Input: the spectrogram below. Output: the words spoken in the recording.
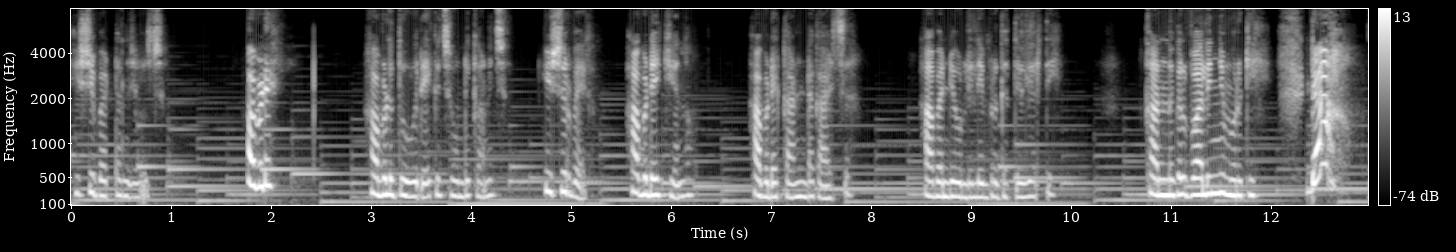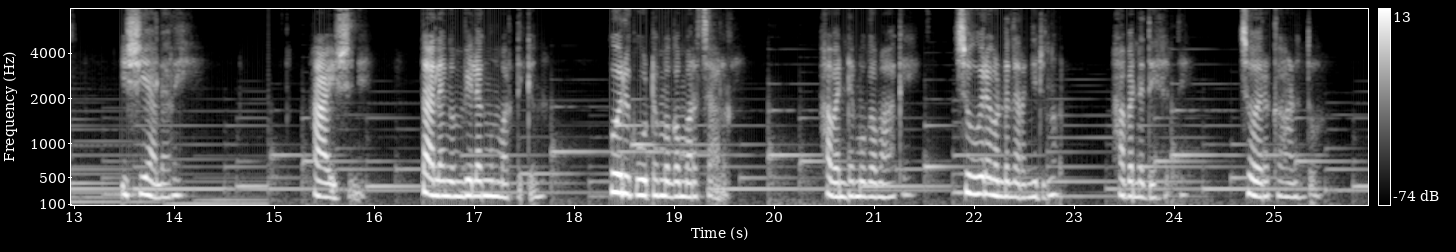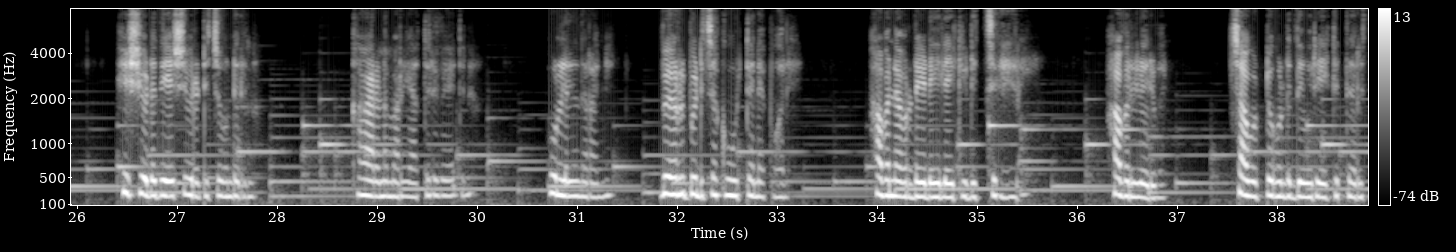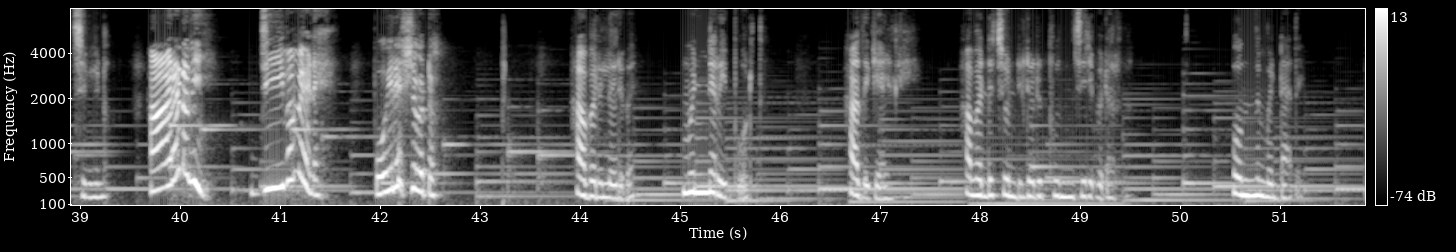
ഇഷി പെട്ടെന്ന് ചോദിച്ചു. അവിടെ? അവൾ ദൂരേക്ക് ചൂണ്ടിക്കാണിച്ചു. ഇഷുർ വേഗം അവിടേക്ക് വന്നു അവിടെ കണ്ട കാഴ്ച അവന്റെ ഉള്ളിലെ മൃഗത്തെ ഉയർത്തി. കണ്ണുകൾ വലിഞ്ഞു മുറുക്കി ഇഷി അലറി. ആയുഷിനെ തലങ്ങും വിലങ്ങും വർത്തിക്കുന്നു ഒരു കൂട്ടം മുഖം മറച്ച ആളുകൾ അവന്റെ മുഖമാകെ ചോര കൊണ്ട് നിറഞ്ഞിരുന്നു അവന്റെ ദേഹത്തെ. ചോര കാണുന്നു ഹിഷിയുടെ ദേഷ്യം ഇരട്ടിച്ചുകൊണ്ടിരുന്നു. കാരണമറിയാത്തൊരു വേദന. ഉള്ളിൽ നിറഞ്ഞു വേറി പിടിച്ച കൂറ്റനെ പോലെ അവൻ അവരുടെ ഇടയിലേക്ക് ഇടിച്ചു കയറി. അവരിൽ ഒരുവൻ ചവിട്ടുകൊണ്ട് ദൂരേക്ക് തെറിച്ചു വീണു. ആരാടാ നീ? ജീവൻ വേണേ. പോയി രക്ഷപ്പെട്ടോ. അവരിൽ ഒരുവൻ മുന്നറിയിപ്പ് കൊടുത്തു. അത് കേൾക്കെ. അവന്റെ ചുണ്ടിലൊരു പുഞ്ചിരി വിടർന്നു ഒന്നും മിണ്ടാതെ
